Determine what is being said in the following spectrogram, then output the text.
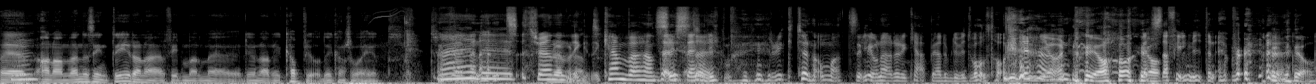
Mm. Han användes inte i den här filmen med Leonardo DiCaprio. Det kanske var helt... Nej, det tror jag Revenant. det kan vara hans syster. rykten om att Leonardo DiCaprio hade blivit våldtagen av en björn. ja, ja, Bästa filmmyten ever. ja.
